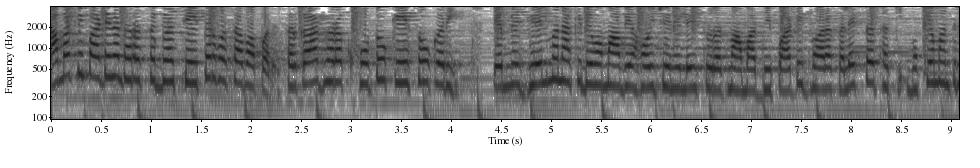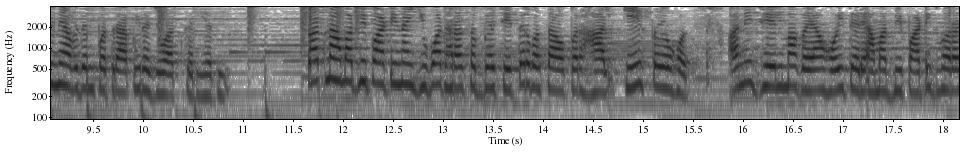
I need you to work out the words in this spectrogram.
આમ આદમી પાર્ટીના ધારાસભ્ય ચેતર વસાવા પર સરકાર દ્વારા ખોટો કેસો કરી તેમને જેલમાં નાખી દેવામાં આવ્યા હોય જેને લઈ સુરતમાં આમ આદમી પાર્ટી દ્વારા કલેક્ટર થકી મુખ્યમંત્રીને આવેદનપત્ર આપી રજૂઆત કરી હતી. સુરતના આમ આદમી પાર્ટીના યુવા ધારાસભ્ય ચેતર વસાવા પર હાલ કેસ થયો હોય અને જેલમાં ગયા હોય ત્યારે આમ આદમી પાર્ટી દ્વારા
